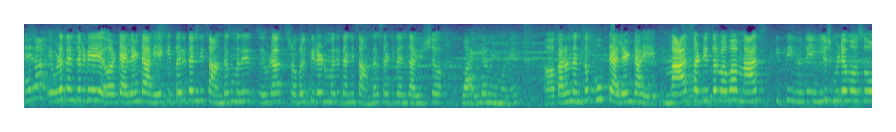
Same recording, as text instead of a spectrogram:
हे ना? एवढं त्यांच्याकडे टॅलेंट आहे की तरी त्यांनी चांदकमध्ये एवढ्या स्ट्रगल पिरियडमध्ये त्यांनी चांदकसाठी त्यांचं आयुष्य वाहिलं मी म्हणेन कारण त्यांचं खूप टॅलेंट आहे. मॅथ्ससाठी तर बाबा मॅथ्स किती म्हणजे इंग्लिश मिडियम असो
